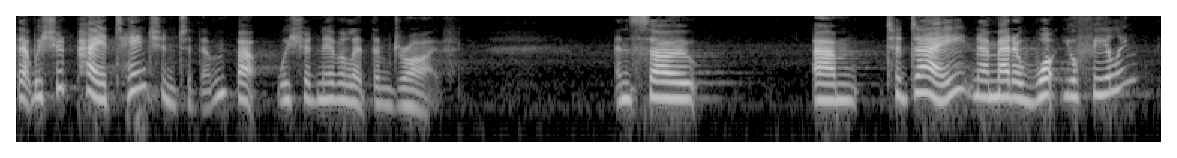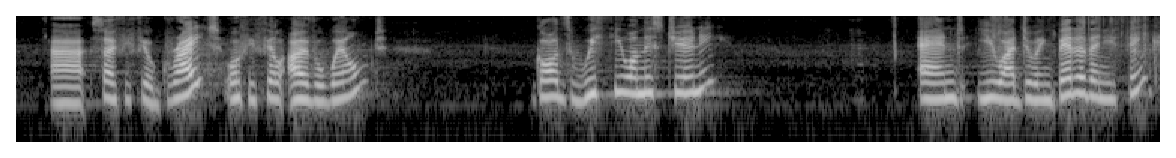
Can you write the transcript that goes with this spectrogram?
that we should pay attention to them, but we should never let them drive. And so um, today, no matter what you're feeling, uh, so if you feel great or if you feel overwhelmed, God's with you on this journey and you are doing better than you think.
